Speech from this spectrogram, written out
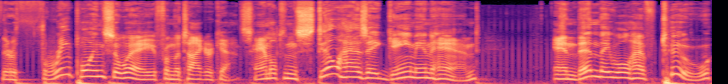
They're three points away from the Tiger Cats. Hamilton still has a game in hand, and then they will have two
